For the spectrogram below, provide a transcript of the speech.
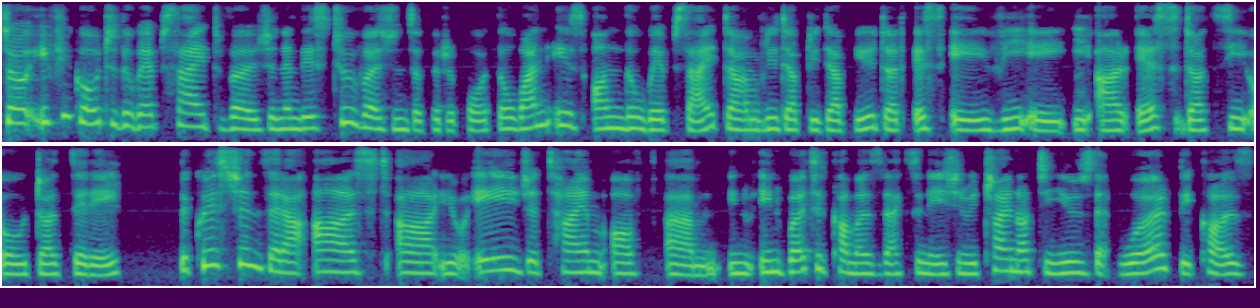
So, if you go to the website version, and there's two versions of the report, the one is on the website www.savaers.co.za. The questions that are asked are your age at time of um, in inverted commas vaccination. We try not to use that word because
